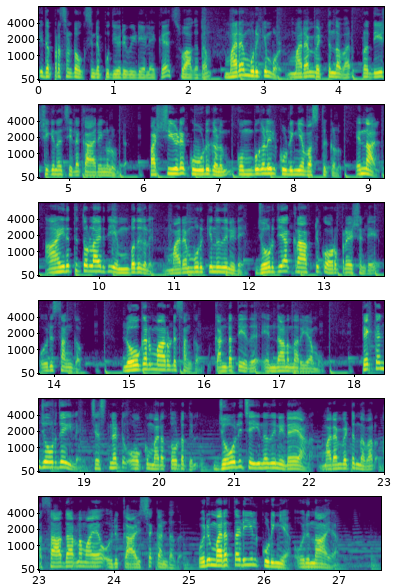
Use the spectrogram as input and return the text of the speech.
ഇത് പ്രസന്റ് ടോക്സിന്റെ പുതിയൊരു വീഡിയോയിലേക്ക് സ്വാഗതം. മരം മുറിക്കുമ്പോൾ മരം വെട്ടുന്നവർ പ്രതീക്ഷിക്കുന്ന ചില കാര്യങ്ങളുണ്ട്. പക്ഷിയുടെ കൂടുകളും കൊമ്പുകളിൽ കുടുങ്ങിയ വസ്തുക്കളും. എന്നാൽ ആയിരത്തി തൊള്ളായിരത്തി എൺപതുകളിൽ മരം മുറിക്കുന്നതിനിടെ ജോർജിയ ക്രാഫ്റ്റ് കോർപ്പറേഷന്റെ ഒരു സംഘം ലോകർമാരുടെ സംഘം കണ്ടെത്തിയത് എന്താണെന്നറിയാമോ? തെക്കൻ ജോർജിയയിലെ ചെസ്നട്ട് ഓക്ക് മരത്തോട്ടത്തിൽ ജോലി ചെയ്യുന്നതിനിടെയാണ് മരം വെട്ടുന്നവർ അസാധാരണമായ ഒരു കാഴ്ച കണ്ടത്. ഒരു മരത്തടിയിൽ കുടുങ്ങിയ ഒരു നായ.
